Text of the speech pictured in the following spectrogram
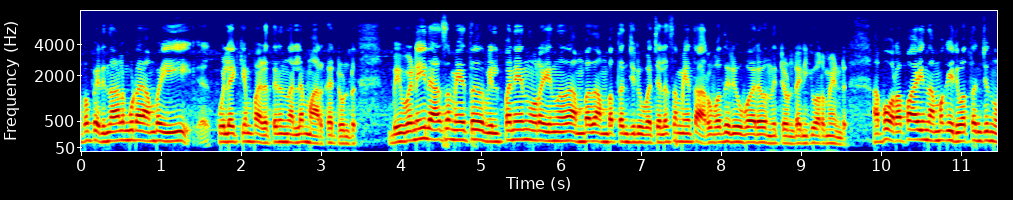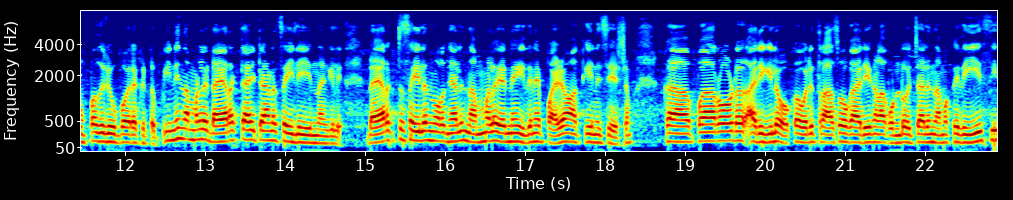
അപ്പോൾ പെരുന്നാളും കൂടെ ആകുമ്പോൾ ഈ കുലയ്ക്കും പഴത്തിനും നല്ല മാർക്കറ്റുണ്ട് വിപണിയിൽ ആ സമയത്ത് വിൽപ്പനയെന്ന് പറയുന്നത് അമ്പത് അമ്പത്തഞ്ച് രൂപ ചില സമയത്ത് അറുപത് രൂപ വരെ വന്നിട്ടുണ്ട് എനിക്ക് ഓർമ്മയുണ്ട്. അപ്പോൾ ഉറപ്പായും നമുക്ക് ഇരുപത്തഞ്ച് മുപ്പത് രൂപ വരെ കിട്ടും. ഇനി നമ്മൾ ഡയറക്റ്റ് ആയിട്ടാണ് സെയിൽ ചെയ്യുന്നതെങ്കിൽ ഡയറക്റ്റ് സെയിൽ എന്ന് പറഞ്ഞാൽ നമ്മൾ തന്നെ ഇതിനെ പഴമാക്കിയതിന് ശേഷം റോഡ് അരികിലോ ഒക്കെ ഒരു ത്രാസോ കാര്യങ്ങളോ കൊണ്ടുവച്ചാലും നമുക്കിത് ഈസി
